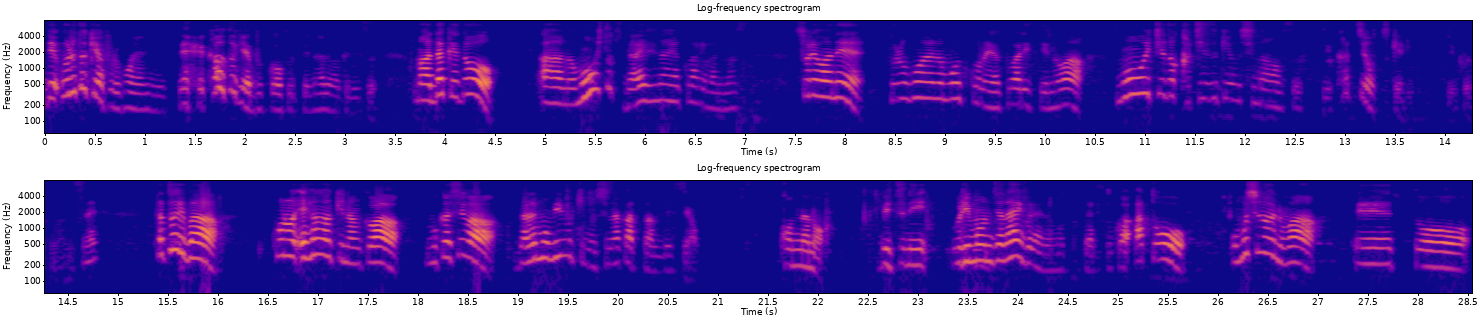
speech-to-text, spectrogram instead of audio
で、売るときは古本屋に売って、買うときはブックオフってなるわけです。まあ、だけど、あの、もう一つ大事な役割があります。それはね、古本屋のもう一個の役割っていうのは、もう一度価値づけをし直すっていう価値をつけるっていうことなんですね。例えば、この絵はがきなんかは、昔は誰も見向きもしなかったんですよ。こんなの。別に売り物じゃないぐらいの持ってたりとか、あと、面白いのは、えー、っと、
